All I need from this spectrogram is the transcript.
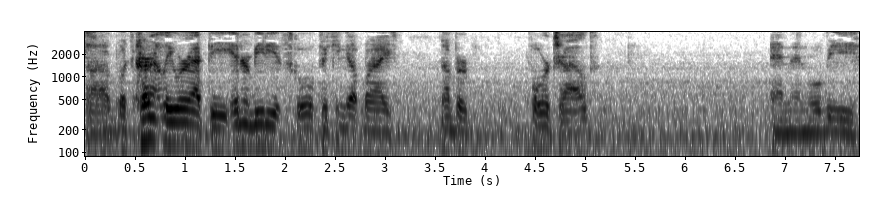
yeah, Uh, but currently, we're at the intermediate school picking up my number four child, and then we'll be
